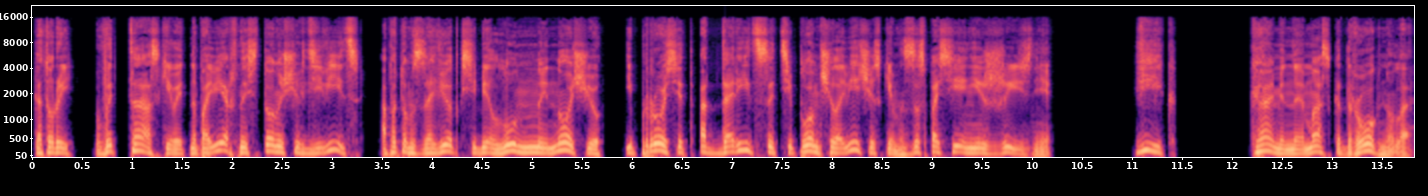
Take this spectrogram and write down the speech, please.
который вытаскивает на поверхность тонущих девиц, а потом зовет к себе лунной ночью и просит отдариться теплом человеческим за спасение жизни. «Вик!» Каменная маска дрогнула,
